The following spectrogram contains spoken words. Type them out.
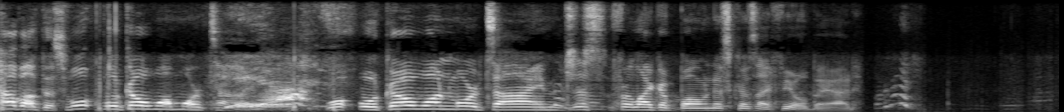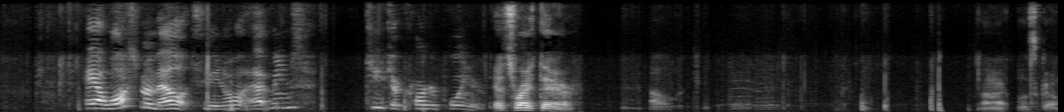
how about this? We'll, we'll go one more time. Yes! We'll, we'll go one more time just for like a bonus because I feel bad. Hey, I lost my mallet, so you know what that means? Teacher Carter Pointer. It's right there. Oh. Alright, let's go.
